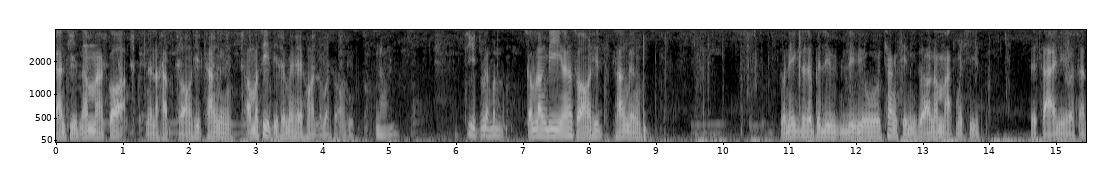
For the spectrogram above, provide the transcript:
การฉีดน้ำหมากก็นั่นแหละครับสองอาทิตย์ครั้งหนึ่งเอามาซีดอีกใช่ไหมเคยหอดหรือว่าสองอาทิตย์น้ำซีดด้วยมันกำลังดีนะสองอาทิตย์ครั้งหนึ่งวันนี้ก็จะเป็นรีวิวช่างศิลป์ก็เอาน้ำหมักมาฉีดในสายนี่ว่าสัน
